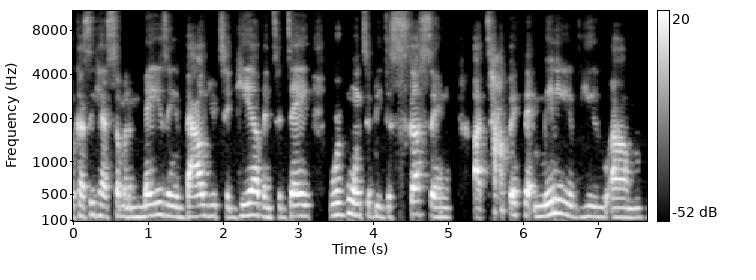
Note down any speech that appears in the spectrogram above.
because he has some amazing value to give. And today we're going to be discussing a topic that many of you um,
